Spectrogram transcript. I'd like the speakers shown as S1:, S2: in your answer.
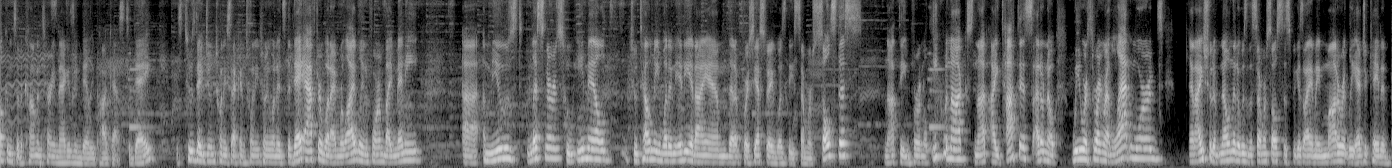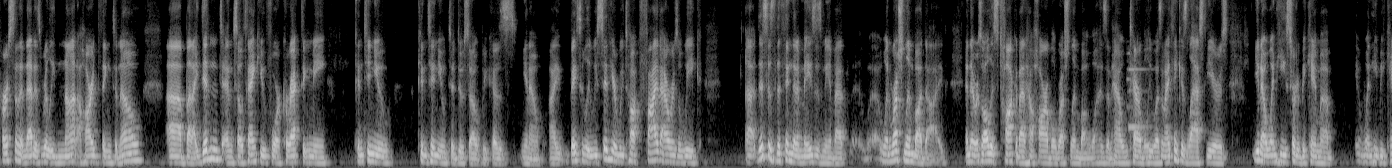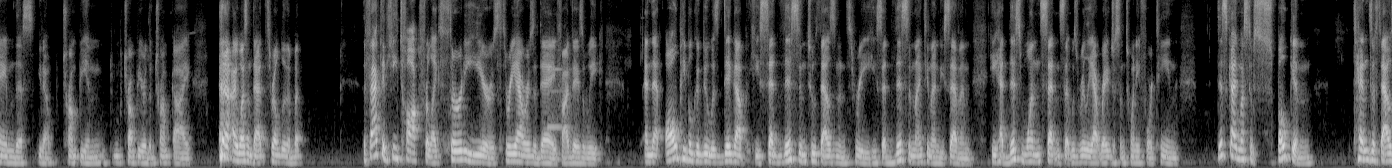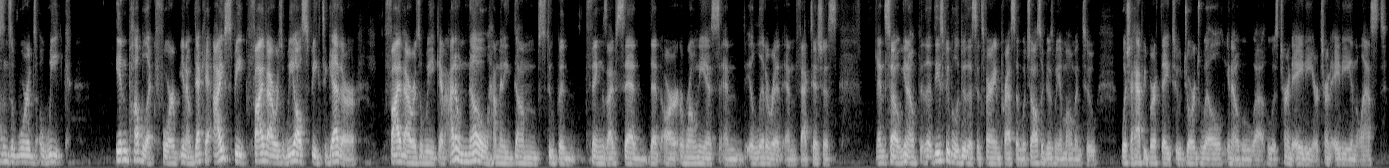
S1: Welcome to the Commentary Magazine Daily Podcast. Today is Tuesday, June 22nd, 2021. It's the day after what I'm reliably informed by many uh, amused listeners who emailed to tell me what an idiot I am. That, of course, yesterday was the summer solstice, not the vernal equinox, not Aitatis. I don't know. We were throwing around Latin words and I should have known that it was the summer solstice because I am a moderately educated person, and that is really not a hard thing to know. Uh, but I didn't, and so thank you for correcting me. Continue, continue to do so because you know I basically we sit here, we talk five hours a week. Uh, this is the thing that amazes me about when Rush Limbaugh died and there was all this talk about how horrible Rush Limbaugh was and how terrible he was. And I think his last years you know, when he sort of became a, when he became this, you know, Trumpian, Trumpier than Trump guy, I wasn't that thrilled with him. But the fact that he talked for like 30 years, three hours a day, five days a week, and that all people could do was dig up, he said this in 2003, he said this in 1997, he had this one sentence that was really outrageous in 2014. This guy must have spoken tens of thousands of words a week in public for you know decade. I speak five hours we all speak together five hours a week and i don't know how many dumb stupid things i've said that are erroneous and illiterate and factitious. And so you know these people who do this it's very impressive which also gives me a moment to wish a happy birthday to george will you know who uh, who has turned 80 or turned 80 in the last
